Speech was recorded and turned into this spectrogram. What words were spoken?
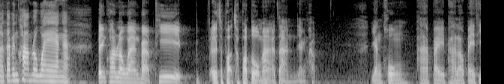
อแต่เป็นความระแวงอะเป็นความระแวงแบบที่เออเฉพาะเฉพาะตัวมากอาจารย์ยังแบบยังคงพาไปพาเราไปที่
